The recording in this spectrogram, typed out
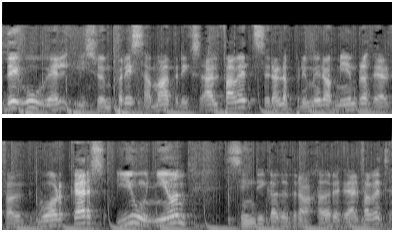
de Google y su empresa Matrix Alphabet serán los primeros miembros de Alphabet Workers Union sindicato de trabajadores de Alphabet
